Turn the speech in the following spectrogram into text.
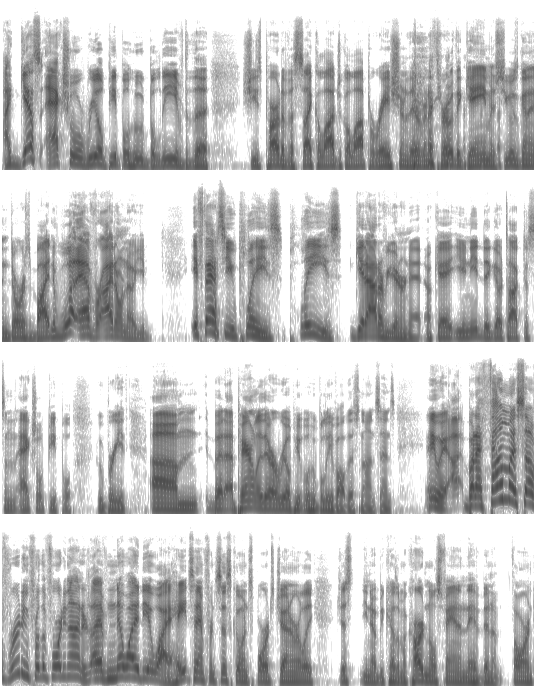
I guess actual real people who believed the she's part of a psychological operation, or they were going to throw the game, and she was going to endorse Biden. Whatever. I don't know. You if that's you, please, please get out of your internet. Okay, you need to go talk to some actual people who breathe. Um, but apparently, there are real people who believe all this nonsense. Anyway, I, but I found myself rooting for the 49ers. I have no idea why. I hate San Francisco in sports generally, just, you know, because I'm a Cardinals fan and they have been a thorn.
